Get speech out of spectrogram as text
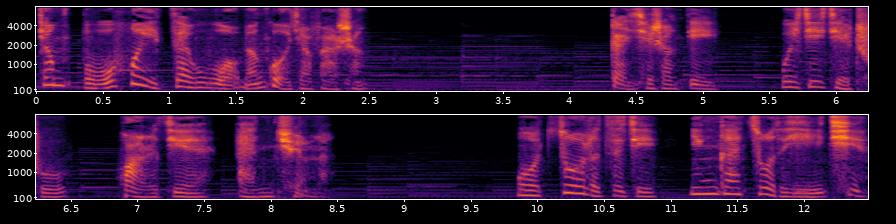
将不会在我们国家发生。感谢上帝，危机解除，华尔街安全了。我做了自己应该做的一切，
